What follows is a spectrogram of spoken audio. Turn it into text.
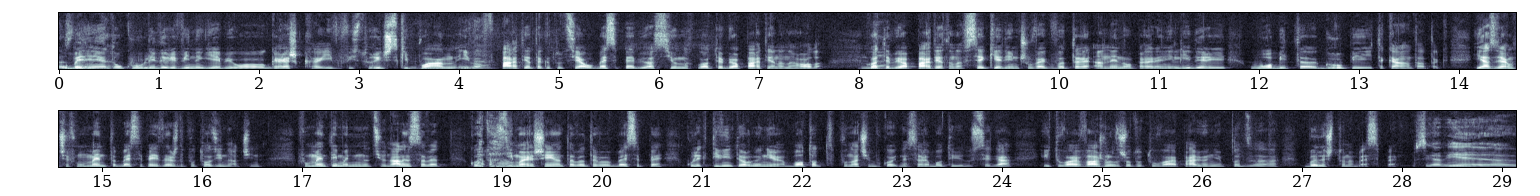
Обединението да. около лидери винаги е било грешка и в исторически план, и да. в партията като цяло. БСП е била силна, когато е била партия на народа. Която е била партията на всеки един човек вътре, а не на определени лидери, лобита, групи и така нататък. И аз вярвам, че в момента БСП изглежда по този начин. В момента има един национален съвет, който взима решенията вътре в БСП, колективните органи работят по начин, по който не са работили до сега и това е важно, защото това е правилният път за бъдещето на БСП. Сега, вие е,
